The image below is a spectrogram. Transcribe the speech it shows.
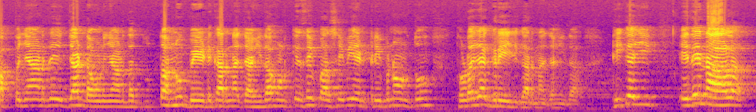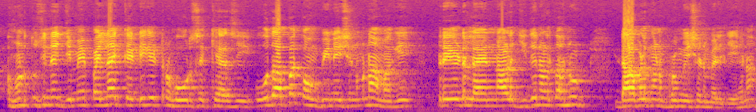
ਅਪ ਜਾਣ ਦੇ ਜਾਂ ਡਾਊਨ ਜਾਣ ਦਾ ਤੁਹਾਨੂੰ ਵੇਟ ਕਰਨਾ ਚਾਹੀਦਾ। ਹੁਣ ਕਿਸੇ ਪਾਸੇ ਵੀ ਐਂਟਰੀ ਬਣਾਉਣ ਤੋਂ ਥੋੜਾ ਜਿਹਾ ਗਰੇਜ ਕਰਨਾ ਚਾਹੀਦਾ। ਠੀਕ ਹੈ ਜੀ? ਇਹਦੇ ਨਾਲ ਹੁਣ ਤੁਸੀਂ ਨੇ ਜਿਵੇਂ ਪਹਿਲਾਂ ਇੱਕ ਇੰਡੀਕੇਟਰ ਹੋਰ ਸਿੱਖਿਆ ਸੀ, ਉਹਦਾ ਆਪਾਂ ਕੰਬੀਨੇਸ਼ਨ ਬਣਾਵਾਂਗੇ। ਟ੍ਰੇਡ ਲਾਈਨ ਨਾਲ ਜਿਹਦੇ ਨਾਲ ਤੁਹਾਨੂੰ ਡਬਲ ਕਨਫਰਮੇਸ਼ਨ ਮਿਲ ਜੇ, ਹਨਾ?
